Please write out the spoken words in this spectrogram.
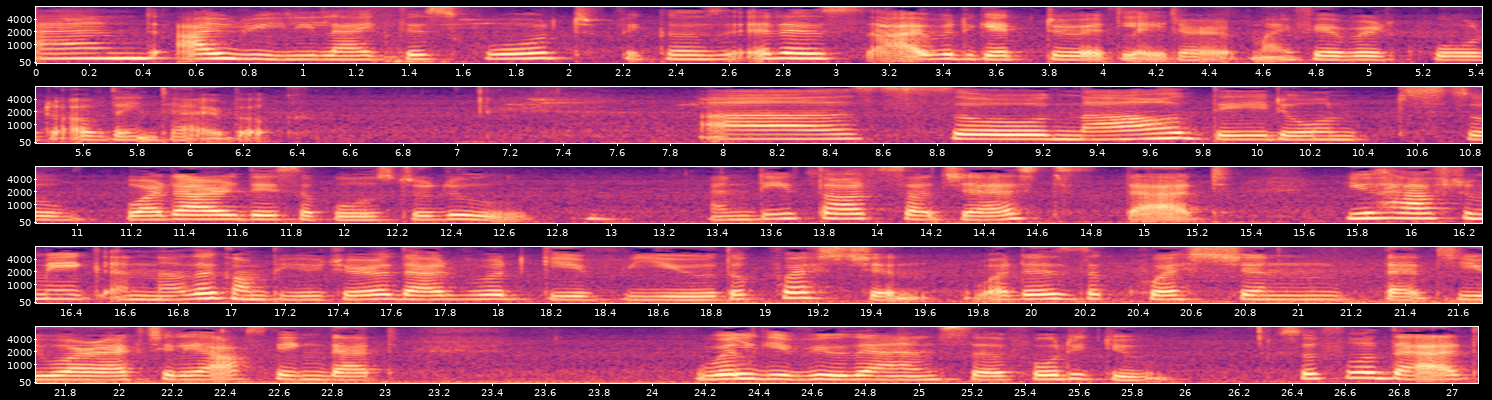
and I really like this quote because it is, I would get to it later, my favorite quote of the entire book. Uh, so now they don't, so what are they supposed to do? And Deep Thought suggests that you have to make another computer that would give you the question. What is the question that you are actually asking that will give you the answer 42? So for that,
